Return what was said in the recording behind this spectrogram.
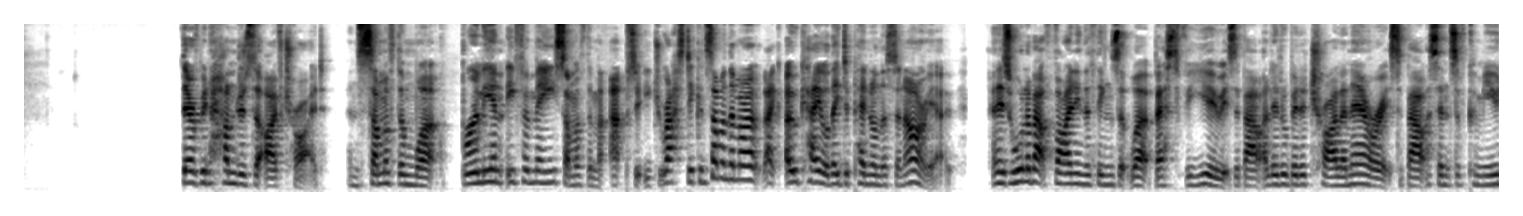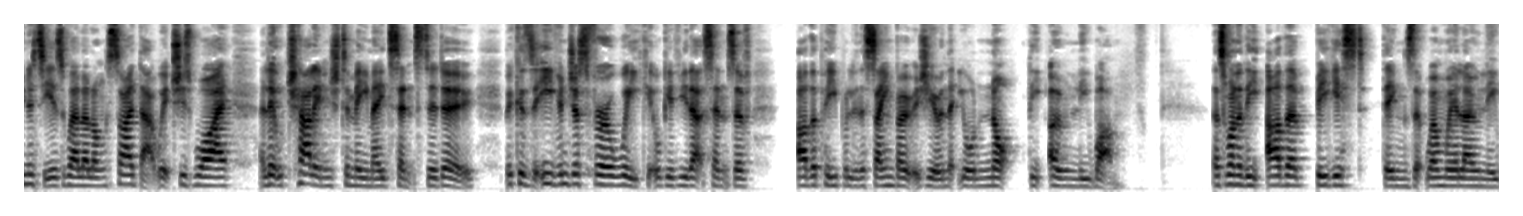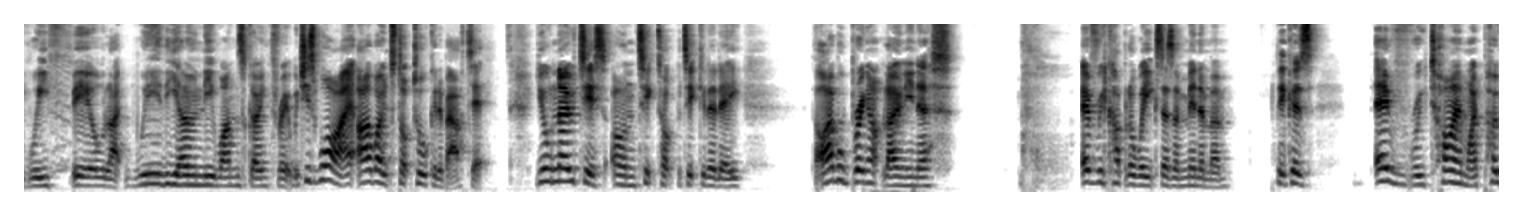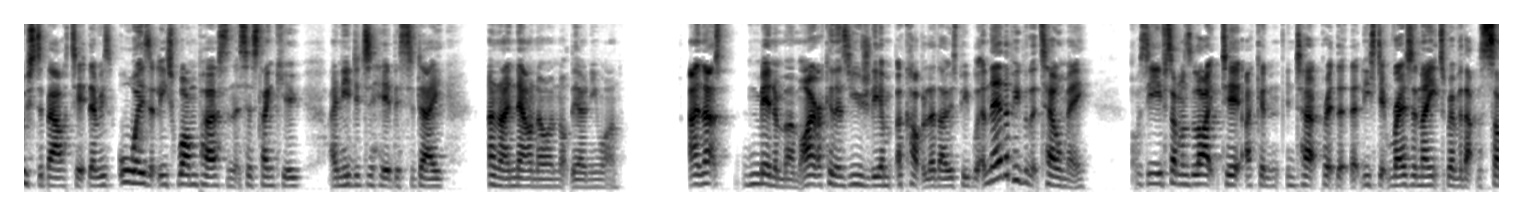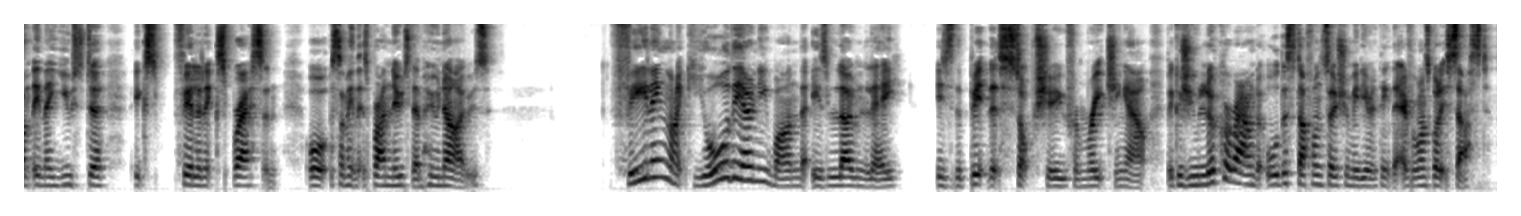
there have been hundreds that I've tried and some of them work brilliantly for me, some of them are absolutely drastic, and some of them are like okay or they depend on the scenario. And it's all about finding the things that work best for you. It's about a little bit of trial and error. It's about a sense of community as well alongside that, which is why a little challenge to me made sense to do. Because even just for a week, it will give you that sense of other people in the same boat as you and that you're not the only one. That's one of the other biggest things that when we're lonely, we feel like we're the only ones going through it, which is why I won't stop talking about it. You'll notice on TikTok, particularly, that I will bring up loneliness every couple of weeks as a minimum because every time I post about it, there is always at least one person that says, Thank you. I needed to hear this today. And I now know I'm not the only one. And that's minimum. I reckon there's usually a, a couple of those people. And they're the people that tell me. Obviously, if someone's liked it, I can interpret that at least it resonates, whether that was something they used to ex- feel and express and, or something that's brand new to them, who knows? Feeling like you're the only one that is lonely is the bit that stops you from reaching out because you look around at all the stuff on social media and think that everyone's got it sussed.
